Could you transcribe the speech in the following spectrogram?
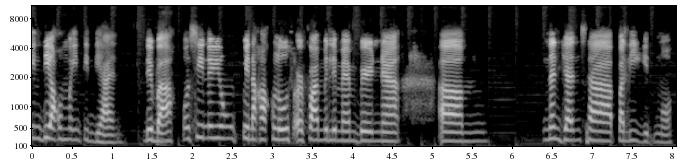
hindi ako maintindihan? 'di ba? Kung sino yung pinaka-close or family member na um nandyan sa paligid mo.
